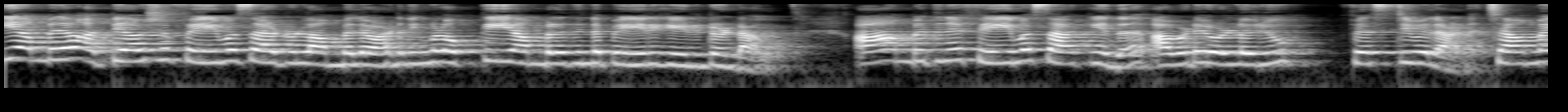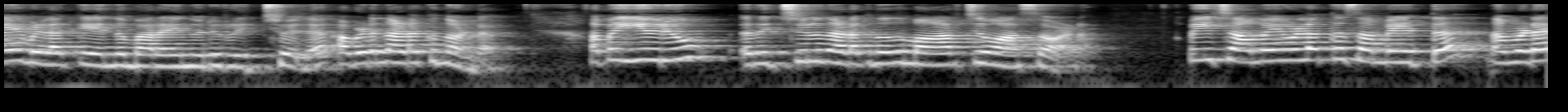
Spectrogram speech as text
ഈ അമ്പലം അത്യാവശ്യം ഫേമസ് ആയിട്ടുള്ള അമ്പലമാണ്. നിങ്ങളൊക്കെ ഈ അമ്പലത്തിന്റെ പേര് കേട്ടിട്ടുണ്ടാകും ആ അമ്പലത്തിനെ ഫേമസ് ആക്കിയത് അവിടെയുള്ളൊരു ഫെസ്റ്റിവലാണ് ചമയ വിളക്ക് എന്ന് പറയുന്ന ഒരു റിച്വൽ അവിടെ നടക്കുന്നുണ്ട്. അപ്പോൾ ഈ ഒരു റിച്വൽ നടക്കുന്നത് മാർച്ച് മാസമാണ്. അപ്പൊ ഈ ചമയുളക്ക സമയത്ത് നമ്മുടെ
